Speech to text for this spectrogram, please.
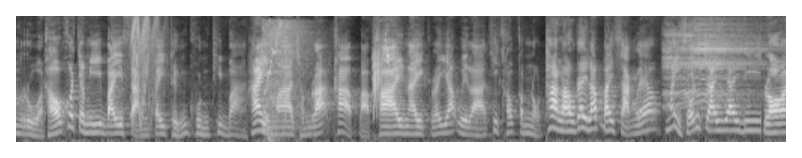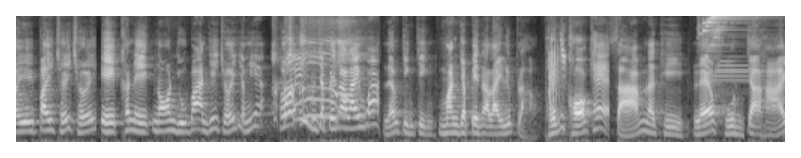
ำรวจ เขาก็จะมีใบสั่งไปถึงคุณที่บ้าน ให้มาชำระค่าปรับภายในระยะเวลาที่เขากำหนด ถ้าเราได้รับใบสั่งแล้ว ไม่สนใจใยดี ปล่อยไปเฉยๆเอกขเนกนอนอยู่บ้านเฉยๆอย่างเงี้ยเฮ้ยมันจะเป็นอะไรวะ แล้วจริง ๆ มันจะเป็นอะไรหรือเปล่า ผมขอแค่ 3 นาที แล้วคุณจะหาย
